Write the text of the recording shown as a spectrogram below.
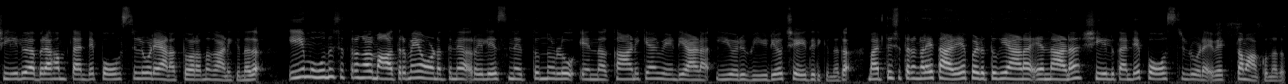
ഷീലു അബ്രാഹം തന്റെ പോസ്റ്റിലൂടെയാണ് തുറന്നു കാണിക്കുന്നത്. ഈ മൂന്ന് ചിത്രങ്ങൾ മാത്രമേ ഓണത്തിന് റിലീസിന് എത്തുന്നുള്ളൂ എന്ന് കാണിക്കാൻ വേണ്ടിയാണ് ഈ ഒരു വീഡിയോ ചെയ്തിരിക്കുന്നത്. മറ്റു ചിത്രങ്ങളെ തഴയപ്പെടുത്തുകയാണ് എന്നാണ് ഷീലു തന്റെ പോസ്റ്റിലൂടെ വ്യക്തമാക്കുന്നത്.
